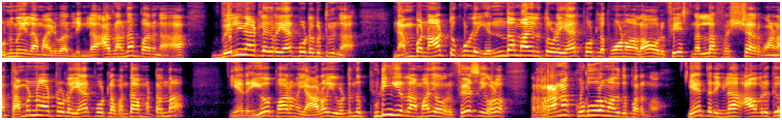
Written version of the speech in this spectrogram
ஒன்றுமே இல்லாமல் ஆயிடுவார் இல்லைங்களா? அதனால தான் பாருங்கள் வெளிநாட்டில் இருக்கிற ஏர்போர்ட்டை விட்டுருங்க. நம்ம நாட்டுக்குள்ளே எந்த மாநிலத்தோட ஏர்போர்ட்டில் போனாலும் அவர் ஃபேஸ் நல்லா ஃப்ரெஷ்ஷாக இருக்கும். ஆனால் தமிழ்நாட்டோட ஏர்போர்ட்டில் வந்தால் மட்டும்தான் எதையோ பாருங்கள் யாரோ இவர்கிட்ட பிடுங்கிடுற மாதிரி அவர் ஃபேஸ் எவ்வளோ ரண கொடூரமாகுது பாருங்க. ஏன் தெரியுங்களா? அவருக்கு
